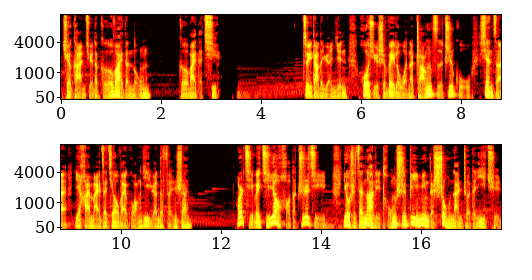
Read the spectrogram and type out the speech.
却感觉到格外的浓，格外的切。最大的原因或许是为了我那长子之骨，现在也还埋在郊外广义园的坟山，而几位极要好的知己又是在那里同时毙命的受难者的一群。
